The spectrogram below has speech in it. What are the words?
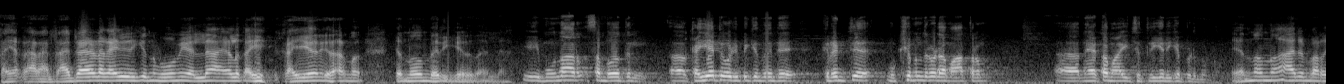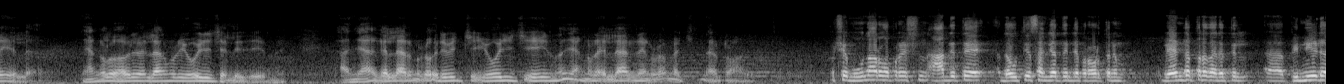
കൈ ടാറ്റയുടെ കയ്യിലിരിക്കുന്ന ഭൂമിയെല്ലാം അയാൾ കൈ കയ്യേറിയതാണ് എന്നതും ധരിക്കരുതല്ല. ഈ മൂന്നാർ സംഭവത്തിൽ കയ്യേറ്റം ഒഴിപ്പിക്കുന്നതിന്റെ ക്രെഡിറ്റ് മുഖ്യമന്ത്രിയുടെ മാത്രം നേട്ടമായി ചിത്രീകരിക്കപ്പെടുന്നുണ്ട്? എന്നൊന്നും ആരും പറയില്ല. ഞങ്ങളും അവരും എല്ലാവരും കൂടി യോജിച്ചല്ലേ ചെയ്യുന്നത് ഞങ്ങൾക്ക് എല്ലാവരും കൂടെ ഒരുമിച്ച് യോജിച്ച് ചെയ്യുന്നത് ഞങ്ങളുടെ എല്ലാവരുടെയും കൂടെ മെച്ച നേട്ടമാണ്. പക്ഷേ മൂന്നാർ ഓപ്പറേഷൻ ആദ്യത്തെ ദൗത്യ സംഘത്തിന്റെ പ്രവർത്തനം വേണ്ടത്ര തരത്തിൽ പിന്നീട്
